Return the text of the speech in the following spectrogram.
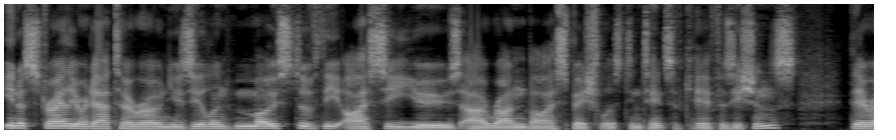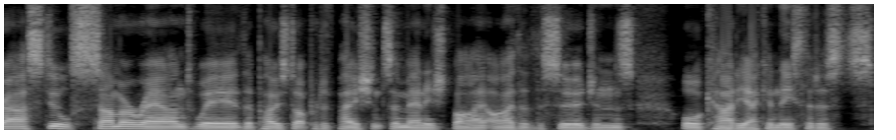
In Australia and Aotearoa, New Zealand, most of the ICUs are run by specialist intensive care physicians there are still some around where the post operative patients are managed by either the surgeons or cardiac anaesthetists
